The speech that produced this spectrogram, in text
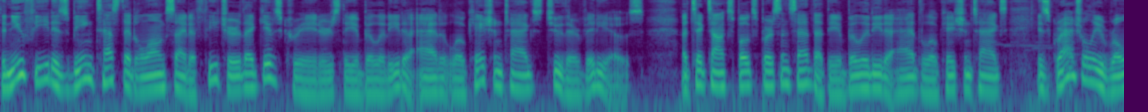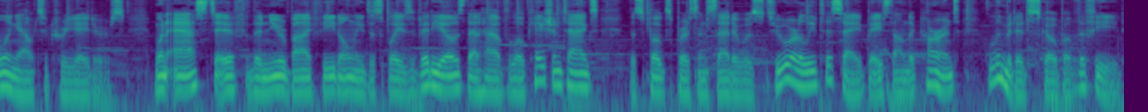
The new feed is being tested alongside a feature that gives creators the ability to add location tags to their videos. A TikTok spokesperson said that the ability to add location tags is gradually rolling out to creators. When asked if the nearby feed only displays videos that have location tags, the spokesperson said it was too early to say based on the current, limited scope of the feed.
